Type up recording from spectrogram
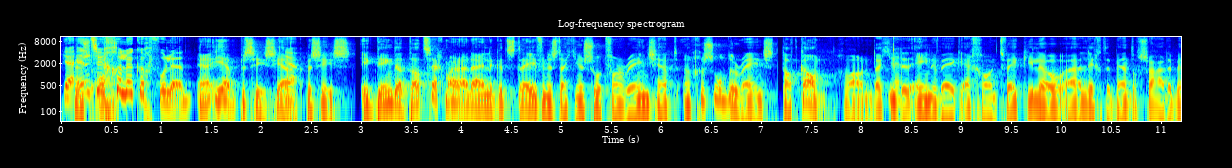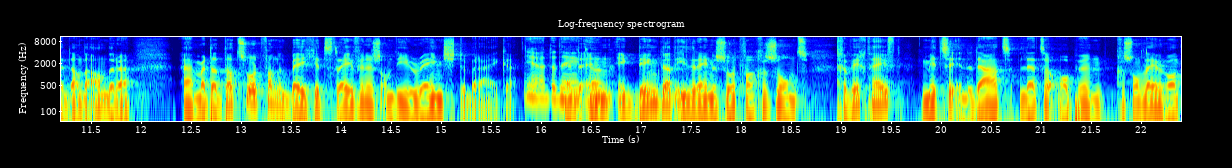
Ja, Dus en zich gelukkig voelen. Ja, ja, precies. Ja, Ja. precies. Ik denk dat dat zeg maar uiteindelijk het streven is dat je een soort van range hebt, een gezonde range. Dat kan gewoon. Dat je de ene week echt gewoon twee kilo eh, lichter bent of zwaarder bent dan de andere. Eh, maar dat dat soort van een beetje het streven is om die range te bereiken. Ja, dat denk En, ik en ook. ik denk dat iedereen een soort van gezond gewicht heeft, mits ze inderdaad letten op hun gezond leven. Want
